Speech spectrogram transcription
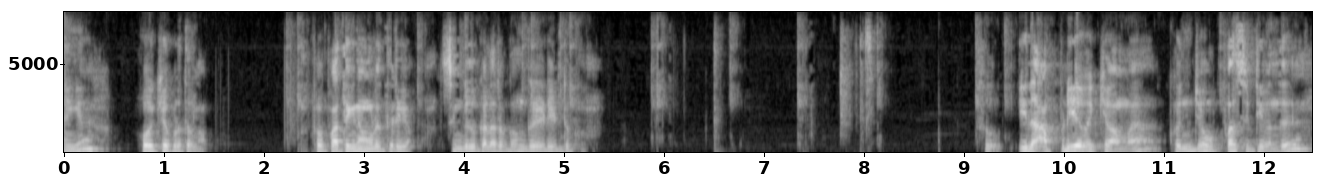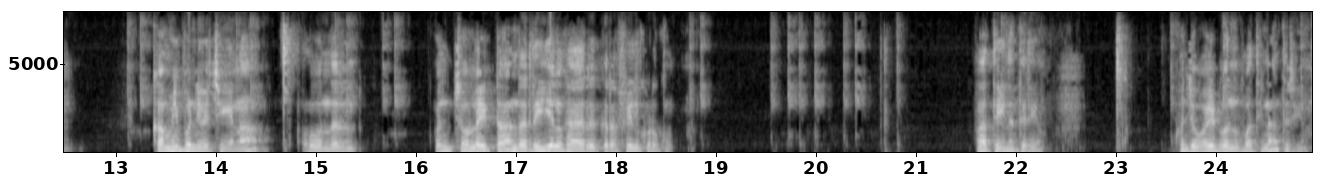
நீங்கள் ஓகே கொடுத்துக்கலாம் இப்போ பார்த்தீங்கன்னா உங்களுக்கு தெரியும். சிங்கிள் கலருக்கும் கிரேடியண்ட்டுக்கும் ஸோ இதை அப்படியே வைக்காமல் கொஞ்சம் ஒப்பாசிட்டி வந்து கம்மி பண்ணி வச்சிங்கன்னா இந்த கொஞ்சம் லைட்டாக அந்த ரியல் ஹேர் இருக்கிற ஃபீல் கொடுக்கும். பார்த்தீங்கன்னா தெரியும். கொஞ்சம் ஒயிட் வந்து பார்த்தீங்கன்னா தெரியும்.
